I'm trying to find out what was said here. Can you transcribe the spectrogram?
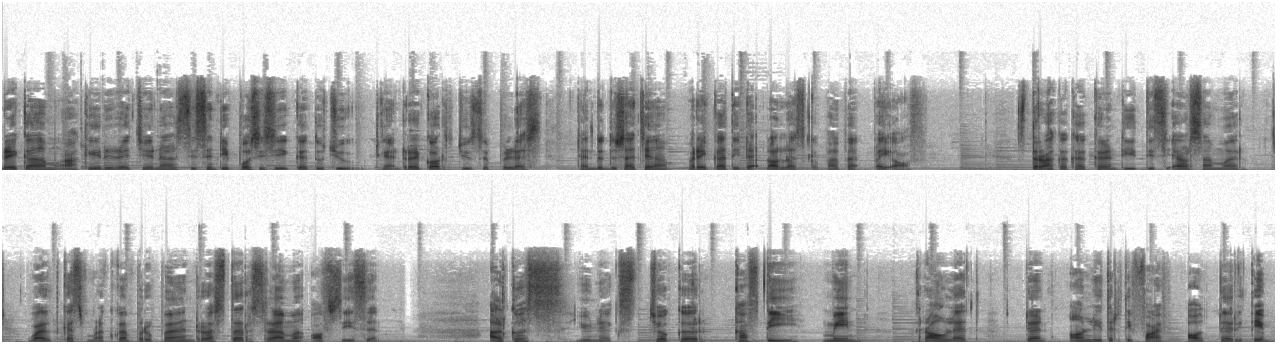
Mereka mengakhiri regional season di posisi ke-7 dengan rekor 7-11 dan tentu saja mereka tidak lolos ke babak playoff. Setelah kegagalan di TCL Summer, Wildcats melakukan perubahan roster selama off-season. Alkos, Unex, Joker, Kafti, Min, Rowlet, dan Only 35 out dari tim.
